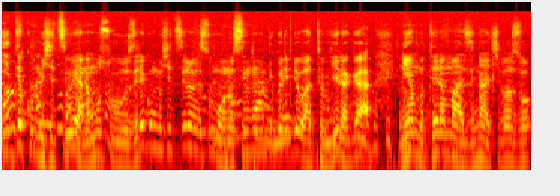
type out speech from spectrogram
yite ku mushyitsi we yanamusuhuze rega umushyitsi rero si umuntu si nk'undi ngo ari byo batubwiraga niyo amutera amazi nta kibazo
